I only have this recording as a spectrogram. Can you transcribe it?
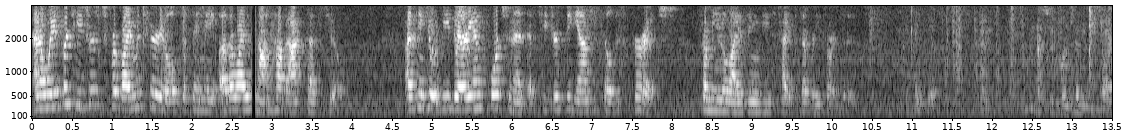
and a way for teachers to provide materials that they may otherwise not have access to. I think it would be very unfortunate if teachers began to feel discouraged from utilizing these types of resources. Thank you. Superintendent Sire,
